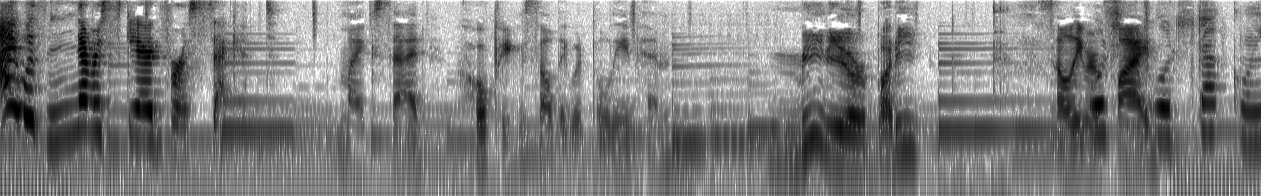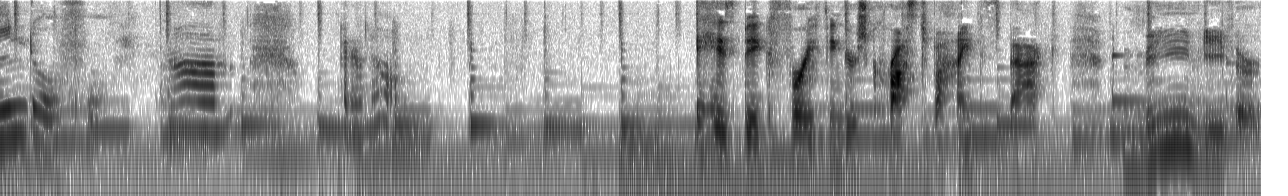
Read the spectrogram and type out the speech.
I was never scared for a second, Mike said, hoping Sully would believe him. Me neither, buddy. Sully replied. What's, what's that green door for? Um, I don't know. His big furry fingers crossed behind his back. Me neither.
